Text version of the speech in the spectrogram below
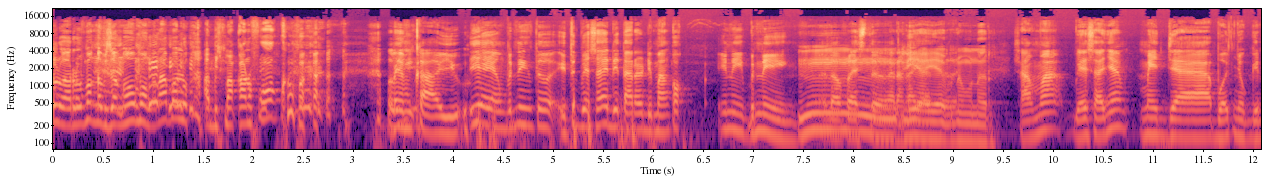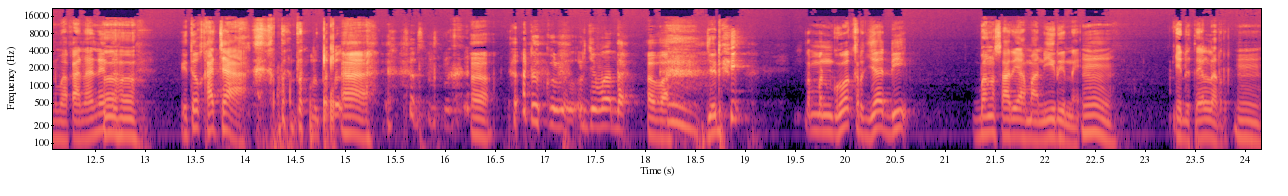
Keluar rumah nggak bisa ngomong. Kenapa lu abis makan Fox? lem kayu. Iya yang bening tuh. Itu biasanya ditaruh di mangkok ini bening. Hmm, Toples tuh orang iya iya tuh. benar-benar. Sama biasanya meja buat nyugin makanannya tuh. Itu kaca. Ah. Ah. Aduh, coba tak. Apa? Jadi temen gua kerja di Bank Syariah Mandiri nih. Hmm. Jadi teller. Hmm.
